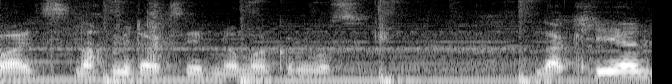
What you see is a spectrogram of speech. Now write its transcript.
War jetzt nachmittags eben nochmal groß lackieren.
